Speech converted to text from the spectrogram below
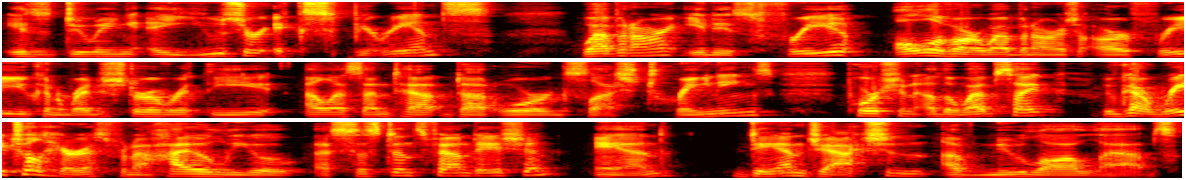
is doing a user experience webinar. It is free. All of our webinars are free. You can register over at the lsntap.org slash trainings portion of the website. We've got Rachel Harris from Ohio Legal Assistance Foundation and Dan Jackson of New Law Labs.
